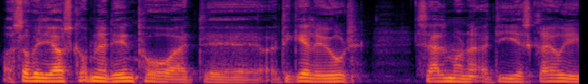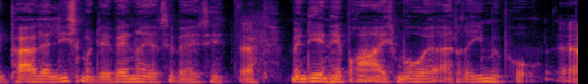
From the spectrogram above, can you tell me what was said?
Og så vil jeg også komme lidt ind på, at øh, og det gælder jo salmerne, at de er skrevet i parallelismer, det vender jeg tilbage til. Ja. Men det er en hebraisk måde at rime på. Ja.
